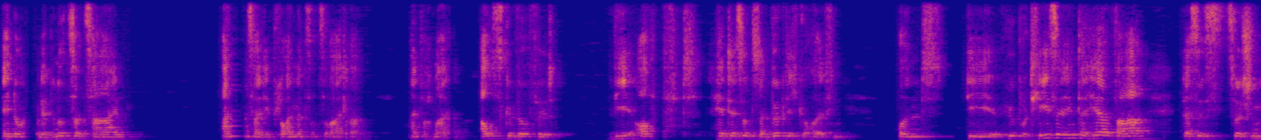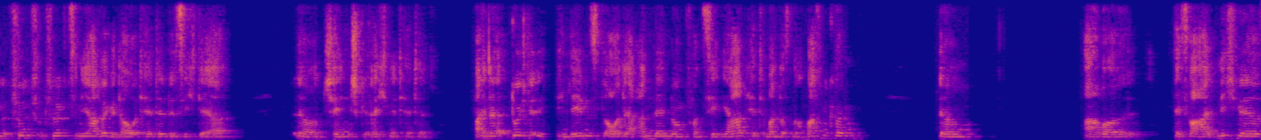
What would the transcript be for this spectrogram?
Änderung der Benutzerzahlen, Anzahl Deployments und so weiter. Einfach mal ausgewürfelt, wie oft hätte es uns dann wirklich geholfen. Und die Hypothese hinterher war, dass es zwischen 5 und 15 Jahre gedauert hätte, bis sich der äh, Change gerechnet hätte. Bei einer durchschnittlichen Lebensdauer der Anwendung von 10 Jahren hätte man das noch machen können. Ähm, aber es war halt nicht mehr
